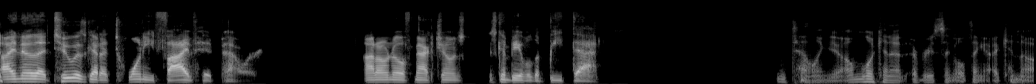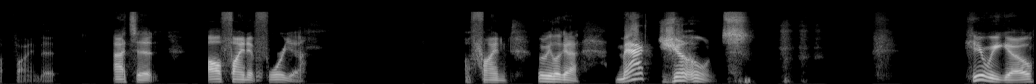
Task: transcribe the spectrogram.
I know that two has got a 25 hit power. I don't know if Mac Jones is going to be able to beat that. I'm telling you, I'm looking at every single thing. I cannot find it. That's it. I'll find it for you. I'll find what are we looking at? Mac Jones. Here we go.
